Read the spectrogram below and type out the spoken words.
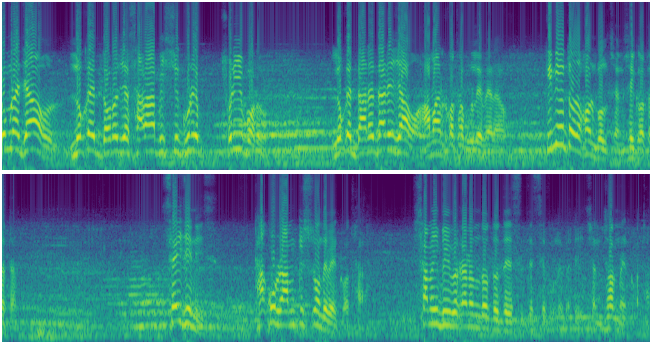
তোমরা যাও লোকের দরজা সারা বিশ্বে ঘুরে ছড়িয়ে পড়ো। লোকের দাঁড়ে দাঁড়ে যাও আমার কথা বলে বেড়াও। তিনিও তো তখন বলছেন সেই কথাটা। সেই জিনিস। ঠাকুর রামকৃষ্ণ দেবের কথা। স্বামী বিবেকানন্দ তো দেশে দেশে বলে বেরিয়েছেন ধর্মের কথা।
